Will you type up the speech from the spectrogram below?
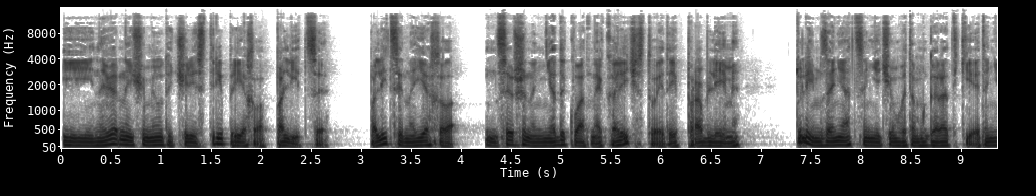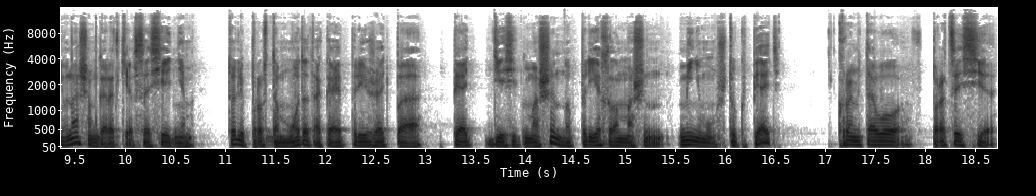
И, наверное, еще минуты через три приехала полиция. Полиция наехала совершенно неадекватное количество этой проблеме. То ли им заняться нечем в этом городке, это не в нашем городке, а в соседнем, то ли просто мода такая приезжать по 5-10 машин, но приехало машин минимум штук 5. Кроме того, в процессе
